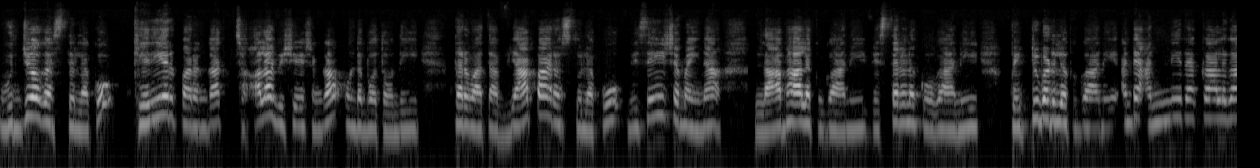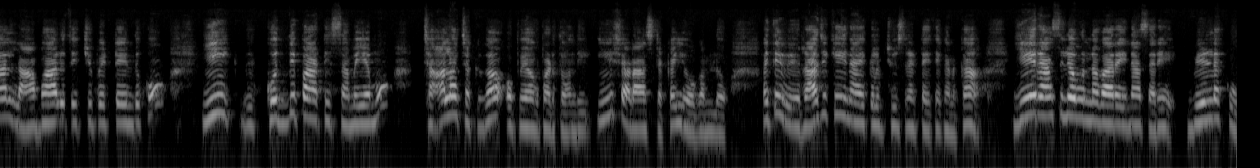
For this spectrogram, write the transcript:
ఉద్యోగస్తులకు కెరియర్ పరంగా చాలా విశేషంగా ఉండబోతోంది. తర్వాత వ్యాపారస్తులకు విశేషమైన లాభాలకు కానీ విస్తరణకు కానీ పెట్టుబడులకు కానీ అంటే అన్ని రకాలుగా లాభాలు తెచ్చిపెట్టేందుకు ఈ కొద్దిపాటి సమయము చాలా చక్కగా ఉపయోగపడుతోంది ఈ షడాష్టక యోగంలో. అయితే రాజకీయ నాయకులకు చూసినట్టయితే కనుక ఏ రాశిలో ఉన్నవారైనా సరే వీళ్ళకు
